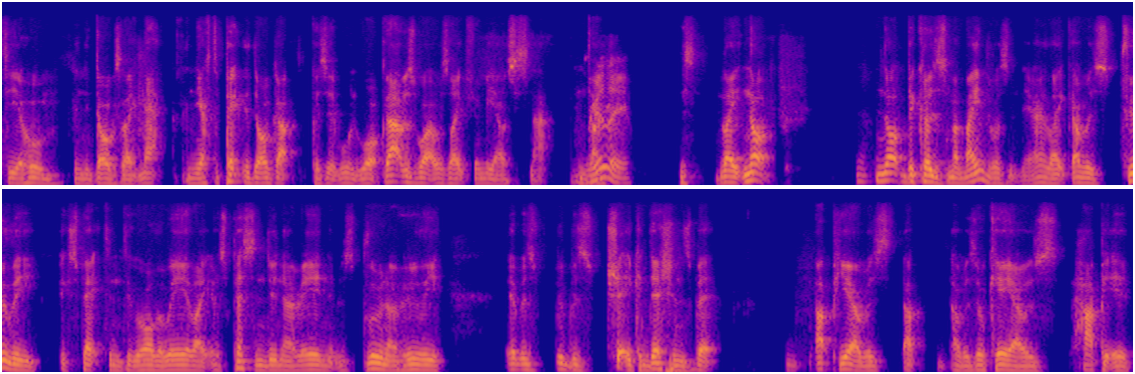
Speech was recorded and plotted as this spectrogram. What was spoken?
to your home, and the dog's like nah, and you have to pick the dog up because it won't walk. That was what I was like for me. I was just nah. Really? Just like not not because my mind wasn't there. Like I was fully expecting to go all the way. Like it was pissing down a rain, it was blowing a hoolie, it was it was shitty conditions, but up here I was up I was okay. I was happy to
